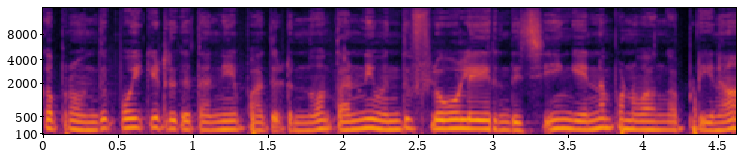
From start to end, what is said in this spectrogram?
அதுக்கப்புறம் வந்து போய்கிட்டு இருக்க தண்ணியை பார்த்துட்டு இருந்தோம். தண்ணி வந்து ஃப்ளோலே இருந்துச்சு. இங்கே என்ன பண்ணுவாங்க அப்படின்னா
